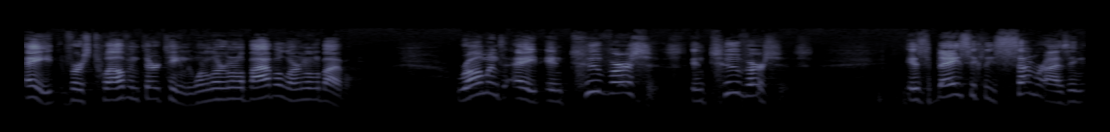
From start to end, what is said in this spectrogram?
8, verse 12 and 13. You want to learn a little Bible? Learn a little Bible. Romans 8, in two verses, in two verses, is basically summarizing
